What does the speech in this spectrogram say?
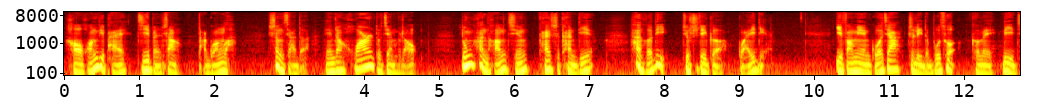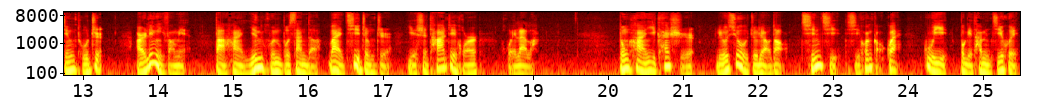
好皇帝牌基本上打光了。剩下的连张花儿都见不着，东汉的行情开始看跌，汉和帝就是这个拐点。一方面国家治理的不错，可谓励精图治；而另一方面，大汉阴魂不散的外戚政治也是他这会儿回来了。东汉一开始，刘秀就料到亲戚喜欢搞怪，故意不给他们机会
